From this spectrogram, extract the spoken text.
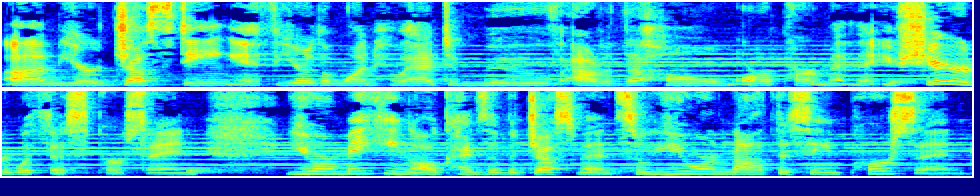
Um, you're adjusting if you're the one who had to move out of the home or apartment that you shared with this person. You're making all kinds of adjustments. So you are not the same person.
